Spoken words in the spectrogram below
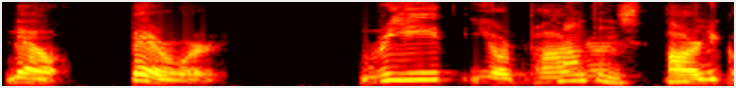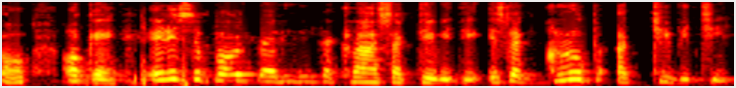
Now, pair word. Read your partner's mountain, article. Okay, it is supposed that it is a class activity. It's a group activity.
